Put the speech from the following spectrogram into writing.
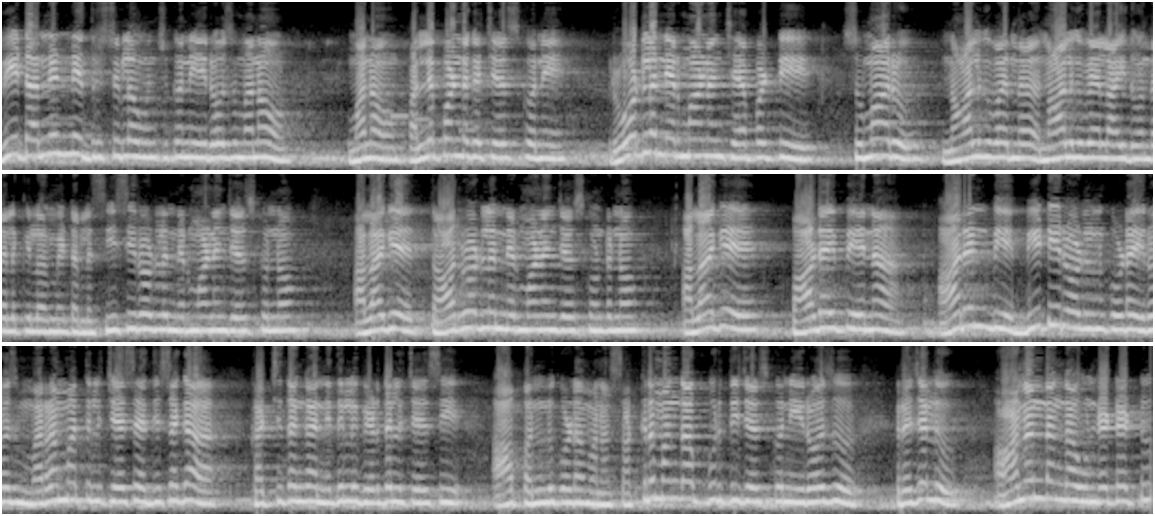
వీటన్నింటినీ దృష్టిలో ఉంచుకొని ఈరోజు మనం మనం పల్లె పండుగ చేసుకొని రోడ్ల నిర్మాణం చేపట్టి సుమారు నాలుగు వందల నాలుగు వేల ఐదు వందల కిలోమీటర్ల సీసీ రోడ్లను నిర్మాణం చేసుకున్నాం. అలాగే తార్ రోడ్లను నిర్మాణం చేసుకుంటున్నాం. అలాగే పాడైపోయిన ఆర్ఎన్బి బీటీ రోడ్లను కూడా ఈరోజు మరమ్మతులు చేసే దిశగా ఖచ్చితంగా నిధులు విడుదల చేసి ఆ పనులు కూడా మనం సక్రమంగా పూర్తి చేసుకొని ఈరోజు ప్రజలు ఆనందంగా ఉండేటట్టు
